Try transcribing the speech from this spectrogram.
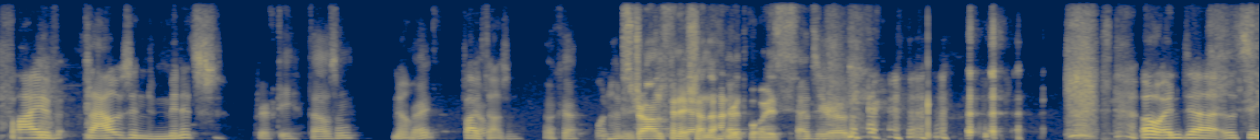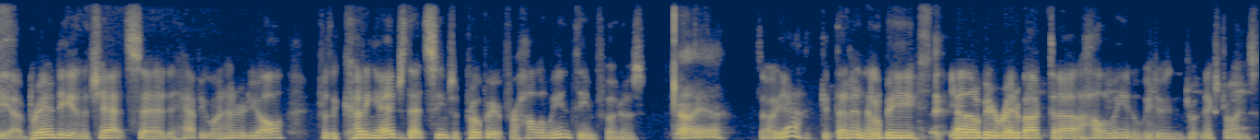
five thousand minutes? Fifty thousand, No, right? five thousand Okay. one hundred. Strong finish on the hundredth, boys. Add zeros. oh, and uh, let's see. Uh, Brandy in the chat said, "Happy 100, y'all!" For the cutting edge, that seems appropriate for Halloween themed photos. oh yeah. So yeah, get that in. That'll be yeah, that'll be right about uh, Halloween. We'll be doing the next drawings.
